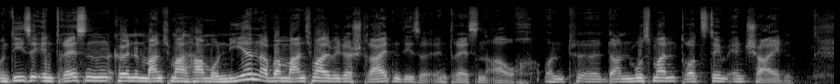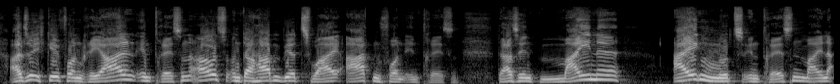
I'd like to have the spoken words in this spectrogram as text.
Und diese Interessen können manchmal harmonieren, aber manchmal widerstreiten diese Interessen auch. Und äh, dann muss man trotzdem entscheiden. Also ich gehe von realen Interessen aus und da haben wir zwei Arten von Interessen. Da sind meine Eigennutzinteressen, meine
